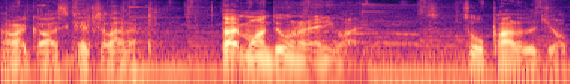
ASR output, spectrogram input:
All right guys catch you later. Don't mind doing it anyway. It's all part of the job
